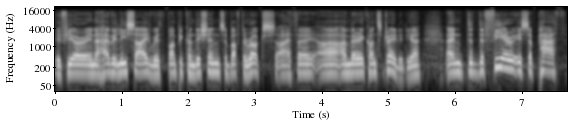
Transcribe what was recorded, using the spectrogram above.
If you're in a heavy lee side with bumpy conditions above the rocks, I think uh, I'm very concentrated, yeah. And the, the fear is a path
